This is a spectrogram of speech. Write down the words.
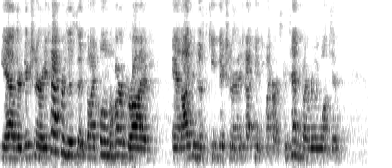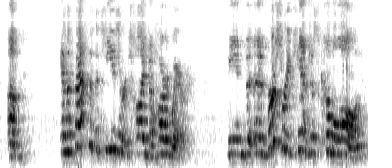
yeah, they're dictionary attack resistant, but I clone the hard drive and I can just keep dictionary attacking it to my heart's content if I really want to. Um, and the fact that the keys are tied to hardware means that an adversary can't just come along,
